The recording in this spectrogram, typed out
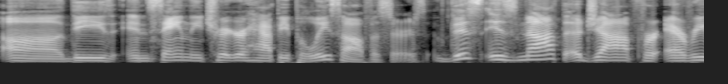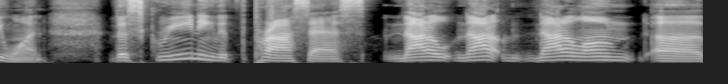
Uh, these insanely trigger happy police officers. This is not a job for everyone. The screening process, not not not alone uh,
